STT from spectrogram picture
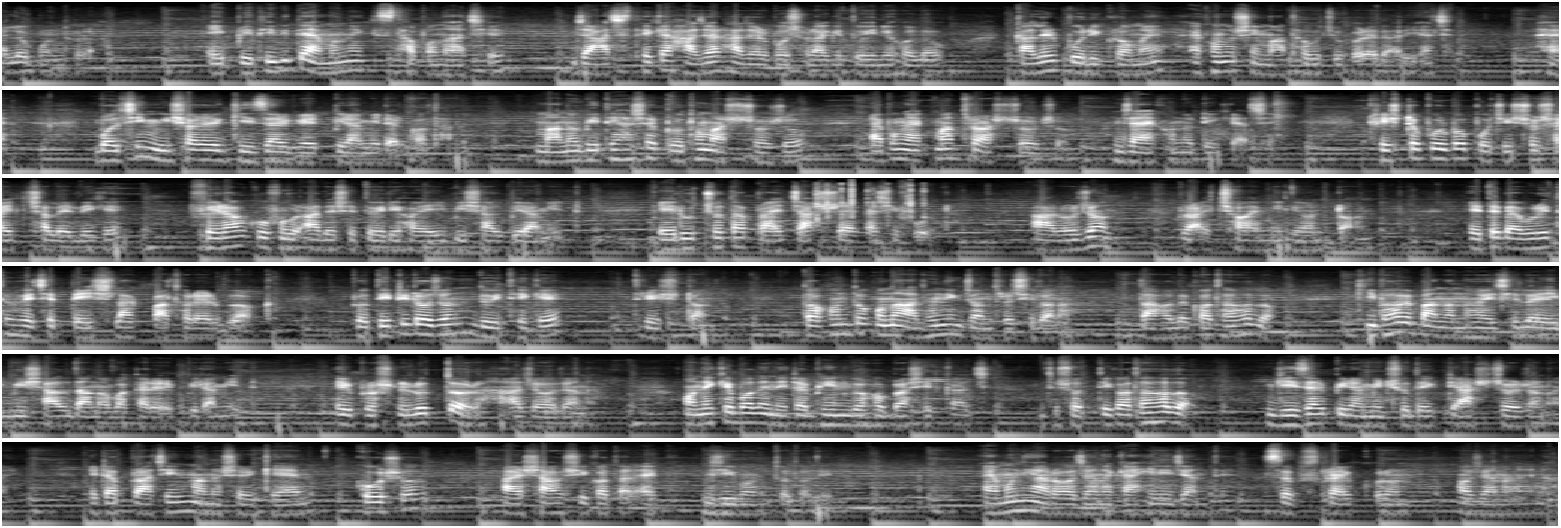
Hello বন্ধুরা, এই পৃথিবীতে এমন এক স্থাপনা আছে যা আজ থেকে হাজার হাজার বছর আগে তৈরি হলেও কালের পরিক্রমায় এখনও সে মাথা উঁচু করে দাঁড়িয়ে আছে। হ্যাঁ বলছি মিশরের গিজার গ্রেট পিরামিডের কথা। মানব ইতিহাসের প্রথম আশ্চর্য এবং একমাত্র আশ্চর্য যা এখনও টিকে আছে। খ্রিস্টপূর্ব পঁচিশশো ষাট সালের দিকে ফেরাও কুফুর আদেশে তৈরি হয় এই বিশাল পিরামিড। এর উচ্চতা প্রায় চারশো একাশি ফুট। আর ওজন? প্রায় ছয় মিলিয়ন টন। এতে ব্যবহৃত হয়েছে তেইশ লাখ পাথরের ব্লক। প্রতিটির ওজন দুই থেকে ত্রিশ টন। তখন তো কোনো আধুনিক যন্ত্র ছিল না। তাহলে কথা হলো, কীভাবে বানানো হয়েছিল এই বিশাল দানবাকারের পিরামিড? এই প্রশ্নের উত্তর আজও অজানা। অনেকে বলেন এটা ভিন গ্রহবাসীর কাজ। কিন্তু সত্যি কথা হলো, গিজার পিরামিড শুধু একটি আশ্চর্য নয়। এটা প্রাচীন মানুষের জ্ঞান, কৌশল আর সাহসিকতার এক জীবন্ত দলিল। এমনই আরও অজানা কাহিনী জানতে সাবস্ক্রাইব করুন অজানা আয়না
